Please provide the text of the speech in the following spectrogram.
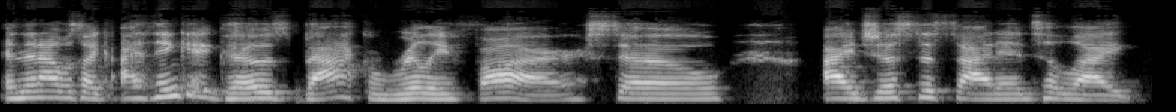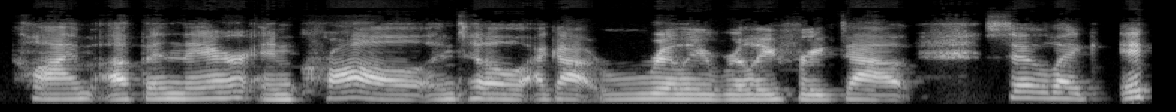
and then I was like, I think it goes back really far. So I just decided to like climb up in there and crawl until I got really, really freaked out. So, like, it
